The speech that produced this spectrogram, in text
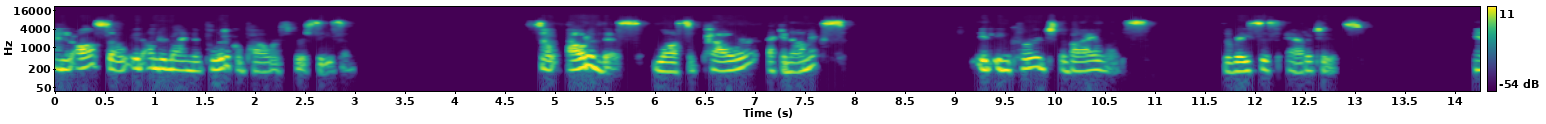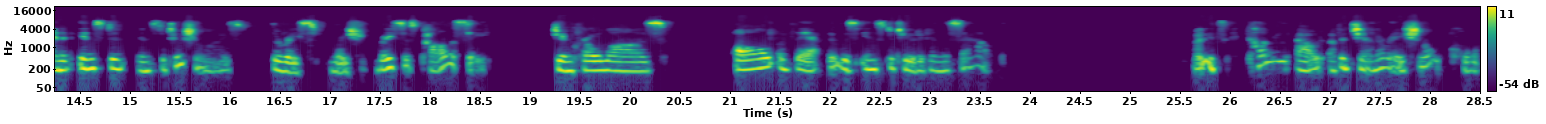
And it also, it undermined their political powers for a season. So out of this loss of power, economics, it encouraged the violence, the racist attitudes, and it instant institutionalized the race, race, racist policy, Jim Crow laws, all of that that was instituted in the South. But it's coming out of a generational core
